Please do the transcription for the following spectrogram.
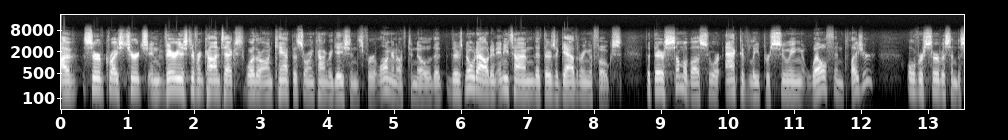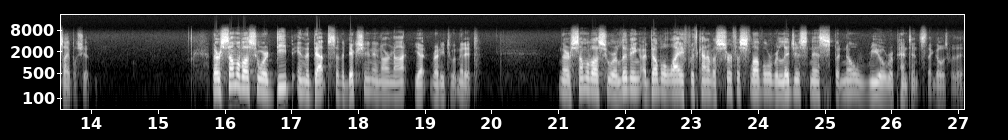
I've served Christ Church in various different contexts, whether on campus or in congregations, for long enough to know that there's no doubt in any time that there's a gathering of folks that there are some of us who are actively pursuing wealth and pleasure over service and discipleship. There are some of us who are deep in the depths of addiction and are not yet ready to admit it. And there are some of us who are living a double life with kind of a surface level religiousness, but no real repentance that goes with it.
